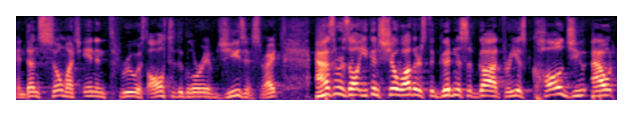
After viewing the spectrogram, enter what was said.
and done so much in and through us, all to the glory of Jesus, right? As a result, you can show others the goodness of God, for He has called you out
